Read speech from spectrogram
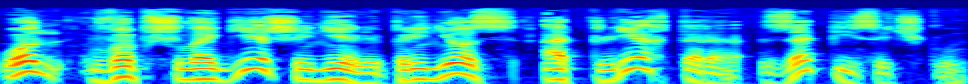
Он в обшлаге шинели принес от Лехтера записочку.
